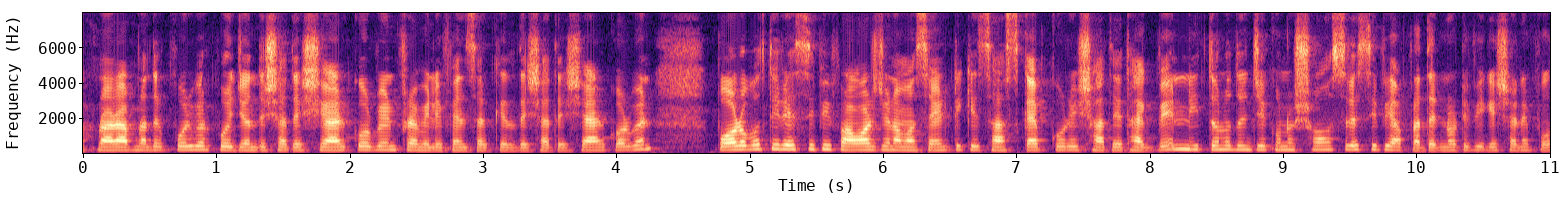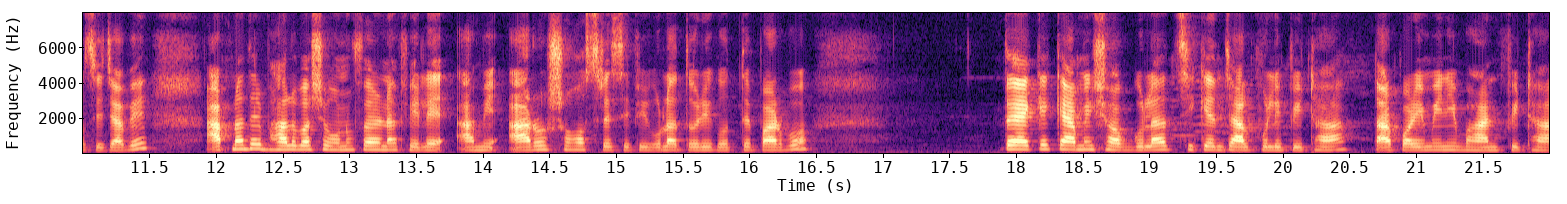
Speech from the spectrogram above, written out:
আপনারা আপনাদের পরিবার পরিজনদের সাথে শেয়ার করবেন ফ্যামিলি ফ্রেন্ড সার্কেলদের সাথে শেয়ার করবেন। পরবর্তী রেসিপি পাওয়ার জন্য আমার চ্যানেলটিকে সাবস্ক্রাইব করে সাথে থাকবেন। নিত্য নতুন যে কোনো সহজ রেসিপি আপনাদের নোটিফিকেশানে পৌঁছে যাবে। আপনাদের ভালোবাসা অনুপ্রেরণা ফেলে আমি আরও সহজ রেসিপিগুলো তৈরি করতে পারব। তো একে একে আমি সবগুলা চিকেন চালপুলি পিঠা তারপরে মিনি ভান পিঠা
